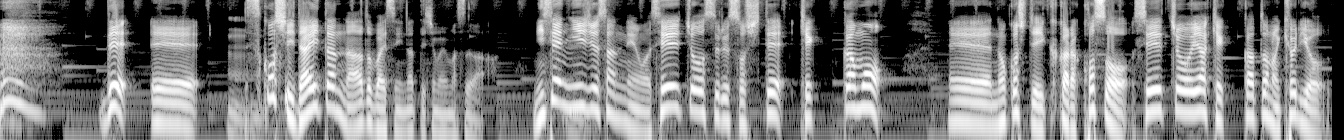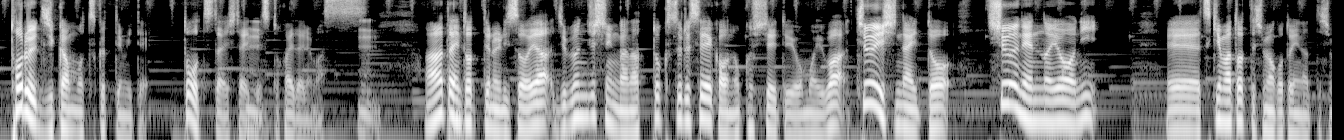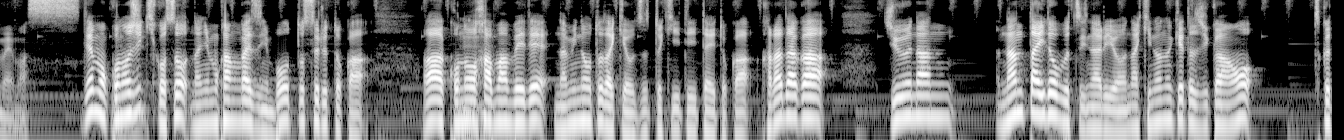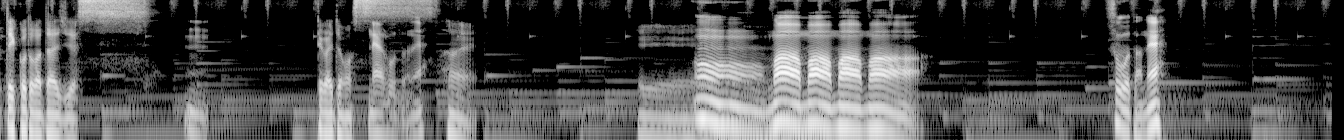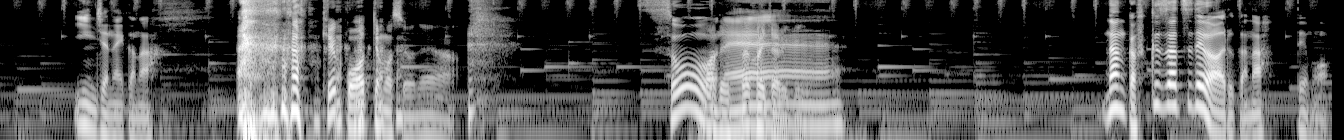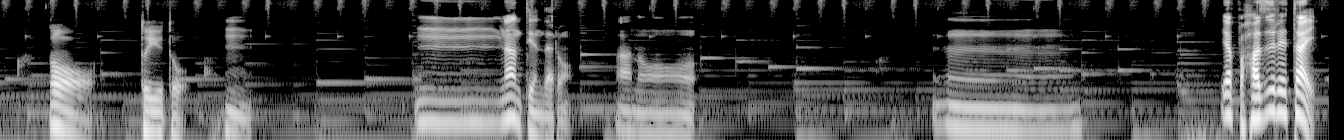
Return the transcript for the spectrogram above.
で、えーうん、少し大胆なアドバイスになってしまいますが、2023年は成長する、そして結果も、えー残していくからこそ、成長や結果との距離を取る時間も作ってみて、とお伝えしたいです、と書いてあります。うん。あなたにとっての理想や自分自身が納得する成果を残しているという思いは、注意しないと執念のように、えー、付きまとってしまうことになってしまいます。でもこの時期こそ何も考えずにぼーっとするとか、ああ、この浜辺で波の音だけをずっと聞いていたいとか、体が柔軟、軟体動物になるような気の抜けた時間を作っていくことが大事です。うん。って書いてます。なるほどね。はい。えー、うん、うん。まあまあまあまあ。そうだね。いいんじゃないかな。結構合ってますよね。そうね。まだいっぱい書いてあなんか複雑ではあるかな。でも。おうというと。うん。うーん、なんて言うんだろう。あのー、うーん。やっぱ外れたい。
